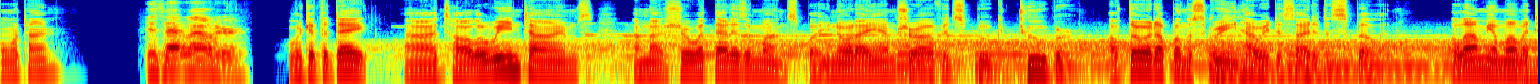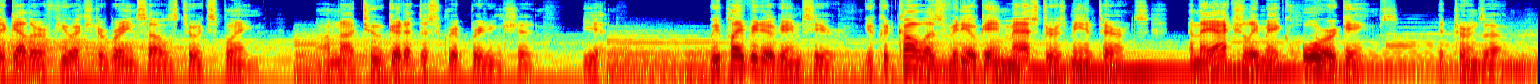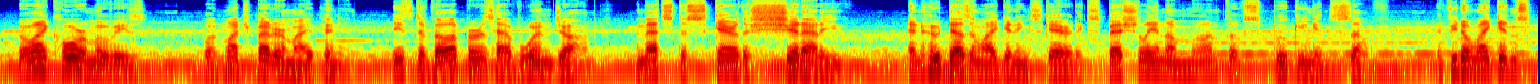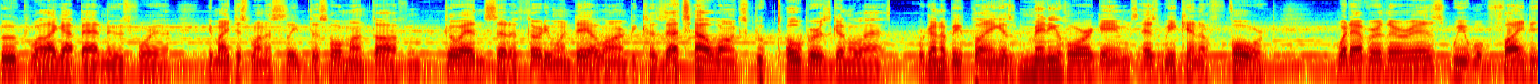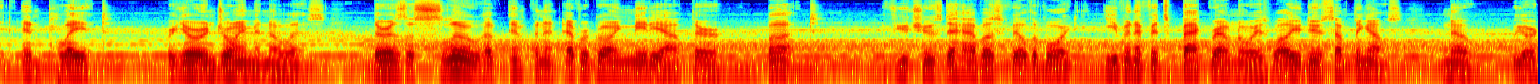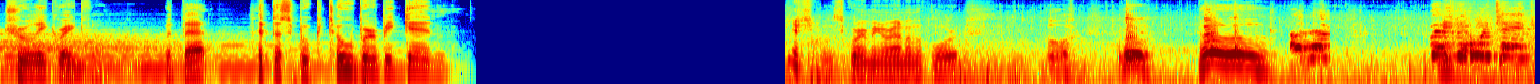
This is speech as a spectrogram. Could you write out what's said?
One more time. Is that louder? Look at the date. Uh, it's Halloween times. I'm not sure what that is in months, but you know what I am sure of? It's Spooktober. I'll throw it up on the screen how we decided to spell it. Allow me a moment to gather a few extra brain cells to explain. I'm not too good at the script reading shit. Yet. We play video games here. You could call us video game masters, me and Terrence. And they actually make horror games, it turns out. They're like horror movies, but much better in my opinion. These developers have one job, and that's to scare the shit out of you. And who doesn't like getting scared, especially in the month of spooking itself? If you don't like getting spooked, well, I got bad news for you. You might just want to sleep this whole month off and go ahead and set a 31 day alarm because that's how long Spooktober is gonna last. We're gonna be playing as many horror games as we can afford. Whatever there is, we will find it and play it. For your enjoyment, no less. There is a slew of infinite, ever growing media out there, but if you choose to have us fill the void, even if it's background noise while you do something else, no, we are truly grateful. With that, let the Spooktober begin. Squirming around on the floor. Oh, oh, oh. Where's the holy tank?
